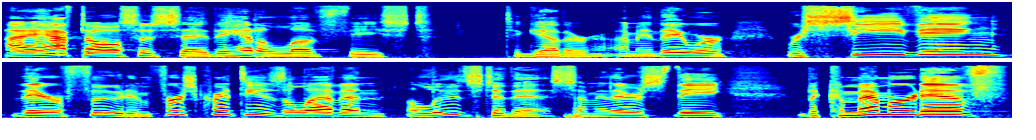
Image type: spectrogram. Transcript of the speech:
I have to also say they had a love feast together. I mean, they were receiving their food. And 1 Corinthians 11 alludes to this. I mean, there's the, the commemorative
